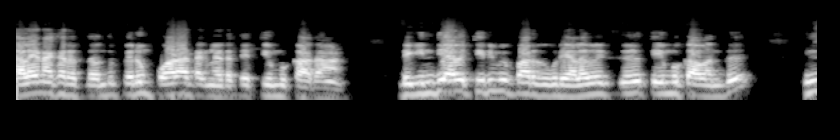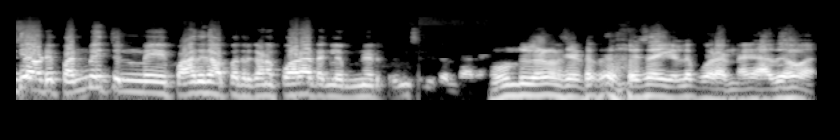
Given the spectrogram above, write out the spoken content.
தலைநகரத்துல வந்து பெரும் போராட்டங்கள் நடத்திய திமுக தான். இன்னைக்கு இந்தியாவை திரும்பி பார்க்கக்கூடிய அளவுக்கு திமுக வந்து இந்தியாவுடைய பன்மைத்தன்மையை பாதுகாப்பதற்கான போராட்டங்களை முன்னெடுத்துன்னு சொல்லி தந்தாரு மூன்று வேளாண் சட்டத்தை விவசாயிகள்ல போராடினாங்க. அதுவும்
